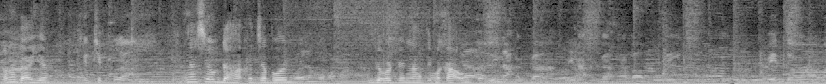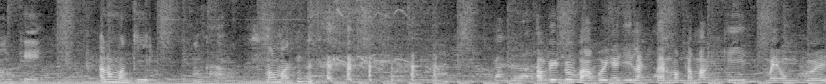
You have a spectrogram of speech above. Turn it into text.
Ano daya? Si chip lang. Nga siya og daha ka jabon. Hindi order lang ti makaon ta. Dinaga, dinaga na baboy. With the monkey. Anong mangki? Mangka. Mang mang. Kaga. Abi ko baboy nga gilaktan mo ka monkey, may unggoy.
